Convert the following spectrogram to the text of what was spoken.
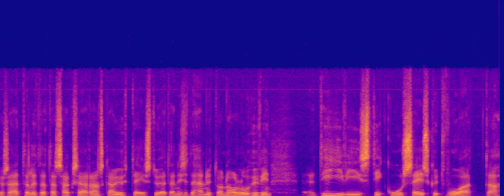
jos ajattelee tätä Saksan ja Ranskan yhteistyötä, niin sitähän nyt on ollut hyvin tiiviisti 6-70 vuotta.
